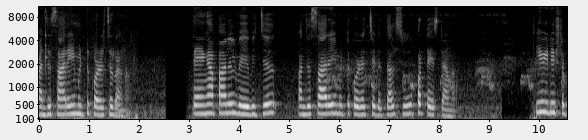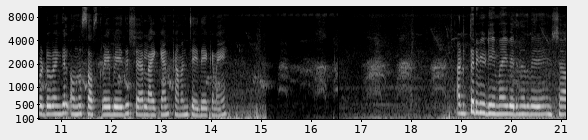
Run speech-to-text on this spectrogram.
പഞ്ചസാരയും ഇട്ട് കുഴച്ചതാണ്. തേങ്ങാപ്പാലിൽ വേവിച്ച് പഞ്ചസാരയും ഇട്ട് കുഴച്ചെടുത്താൽ സൂപ്പർ ടേസ്റ്റാണ്. ഈ വീഡിയോ ഇഷ്ടപ്പെട്ടുവെങ്കിൽ ഒന്ന് സബ്സ്ക്രൈബ് ചെയ്ത് ഷെയർ ലൈക്ക് ആൻഡ് കമന്റ് ചെയ്തേക്കണേ. അടുത്തൊരു വീഡിയോയുമായി വരുന്നത് വരെ ഇൻഷാ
